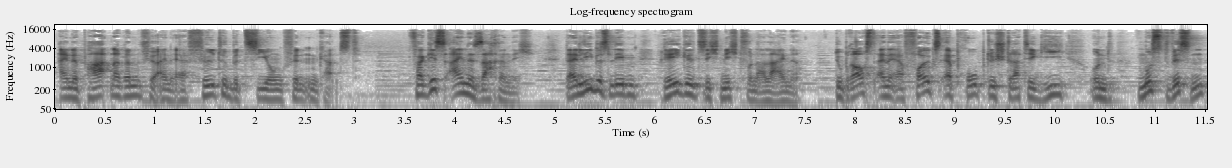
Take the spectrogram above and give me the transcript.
eine Partnerin für eine erfüllte Beziehung finden kannst. Vergiss eine Sache nicht. Dein Liebesleben regelt sich nicht von alleine. Du brauchst eine erfolgserprobte Strategie und musst wissen,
